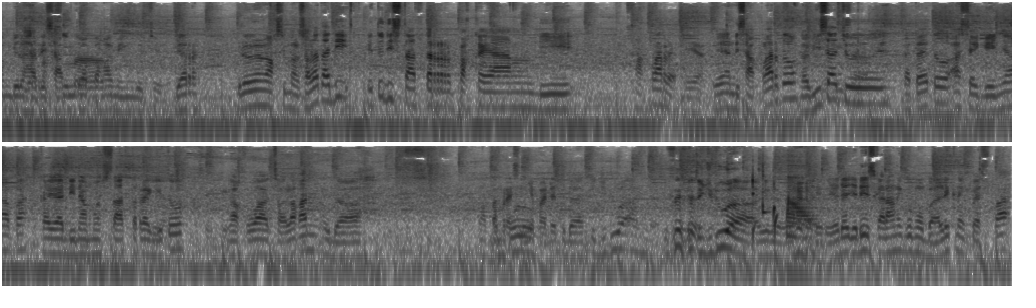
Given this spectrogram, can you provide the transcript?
Ambil hari Sabtu apa nggak Minggu cuy. Biar benar-benar maksimal. Soalnya tadi itu di starter pakai yang di saklar ya? Iya. Ya, yang di saklar tuh nggak bisa cuy. Katanya tuh ACG-nya apa kayak dinamo starternya gitu nggak kuat. Soalnya kan udah 80 Kompresinya padat. udah 72an udah 72 gitu gitu ya udah jadi sekarang nih gue mau balik naik Vespa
